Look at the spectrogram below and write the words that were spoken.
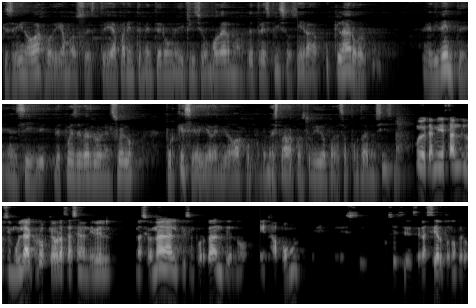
que se vino abajo, digamos, este, aparentemente era un edificio moderno de tres pisos. Y era claro, evidente en sí, después de verlo en el suelo, por qué se había venido abajo, porque no estaba construido para soportar un sismo. Bueno, también están los simulacros que ahora se hacen a nivel nacional, que es importante, ¿no? En Japón, este, no sé si será cierto, ¿no? Pero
